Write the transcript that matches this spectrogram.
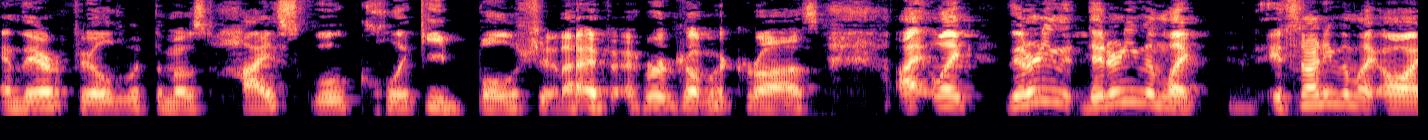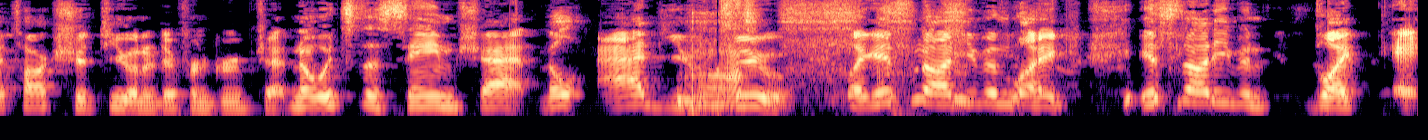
and they are filled with the most high school cliquey bullshit I've ever come across. I like they don't even they don't even like. It's not even like oh I talk shit to you in a different group chat. No, it's the same chat. They'll add you too. Like it's not even like it's not even like eh,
